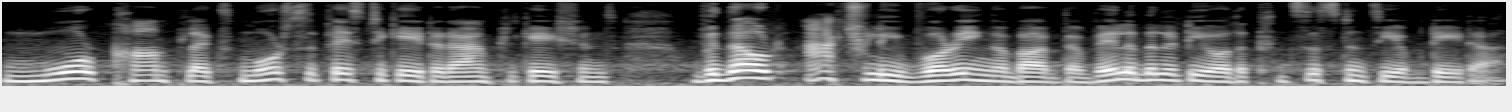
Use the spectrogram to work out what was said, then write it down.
more complex, more sophisticated applications without actually worrying about the availability or the consistency of data.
